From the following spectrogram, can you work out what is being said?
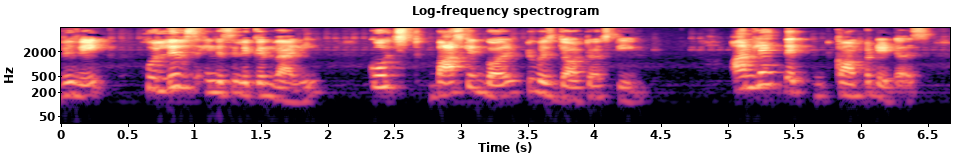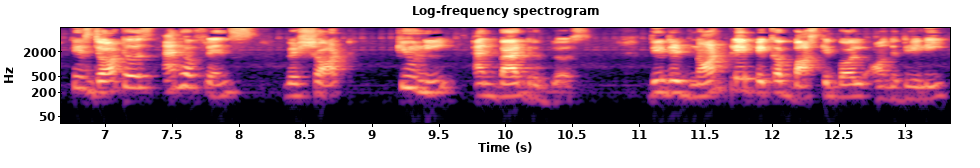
Vivek, who lives in the Silicon Valley, coached basketball to his daughter's team. Unlike the competitors, his daughters and her friends were short, puny, and bad dribblers. They did not play pickup basketball on the daily.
